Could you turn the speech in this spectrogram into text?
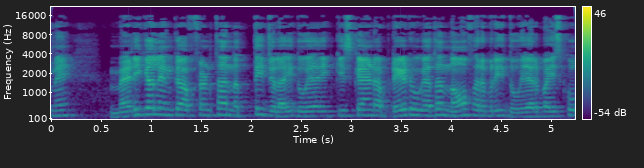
में। मेडिकल इनका अपफ्रंट था उनतीस जुलाई 2021 का एंड अपडेट हो गया था 9 फरवरी 2022 को।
